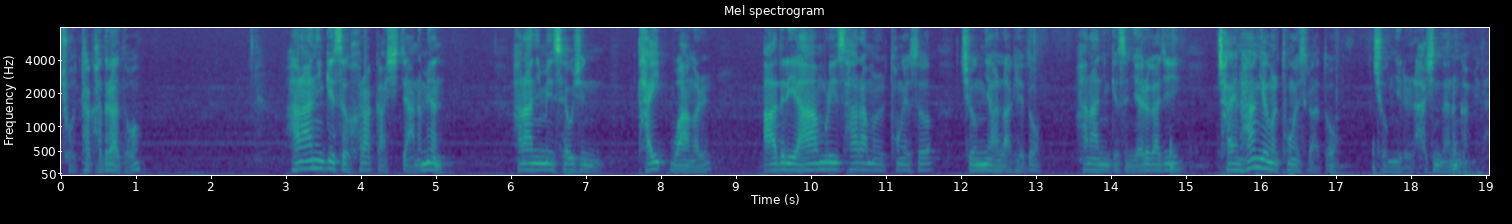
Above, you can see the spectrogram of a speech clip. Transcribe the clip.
좋다 하더라도 하나님께서 허락하시지 않으면 하나님이 세우신 다윗 왕을 아들이 아무리 사람을 통해서 정리하려고 해도 하나님께서는 여러 가지 자연 환경을 통해서라도 정리를 하신다는 겁니다.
